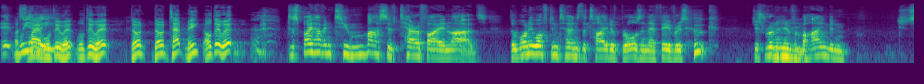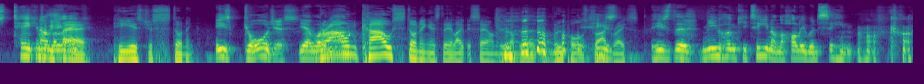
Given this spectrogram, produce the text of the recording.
It, I weirdly, swear, we'll do it. We'll do it. Don't don't tempt me. I'll do it. Despite having two massive, terrifying lads, the one who often turns the tide of brawls in their favour is Hook, just running in from behind and just taking Hmm. To out the fair, leg. he is just stunning. He's gorgeous. Yeah, what a Brown cow stunning, as they like to say on the on, the, on RuPaul's Drag He's- Race. He's the new hunky teen on the Hollywood scene. Oh god,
